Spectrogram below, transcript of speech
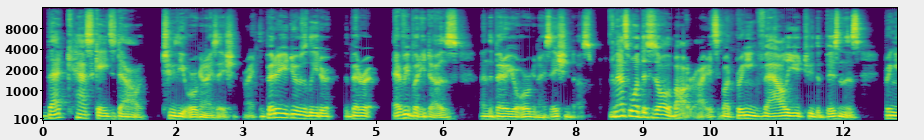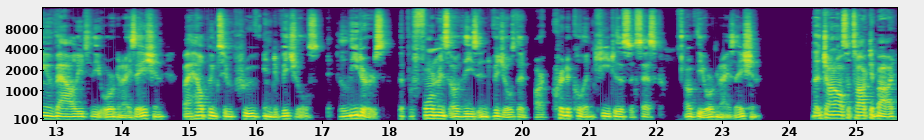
that cascades down to the organization, right? The better you do as a leader, the better everybody does, and the better your organization does. And that's what this is all about, right? It's about bringing value to the business, bringing value to the organization by helping to improve individuals, leaders, the performance of these individuals that are critical and key to the success of the organization. That John also talked about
